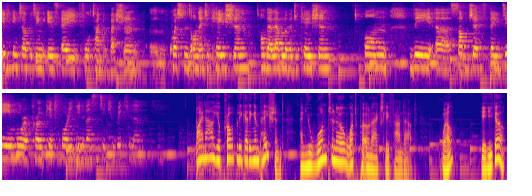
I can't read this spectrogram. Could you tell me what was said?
if interpreting is a full-time profession. Um, questions on education, on their level of education, on the uh, subject they deem more appropriate for a university curriculum. By now, you're probably getting impatient and you want to know what Paola actually found out. Well, here you go.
